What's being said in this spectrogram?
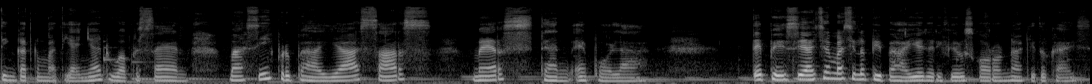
tingkat kematiannya 2% masih berbahaya SARS, MERS, dan Ebola. TBC aja masih lebih bahaya dari virus corona gitu guys.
